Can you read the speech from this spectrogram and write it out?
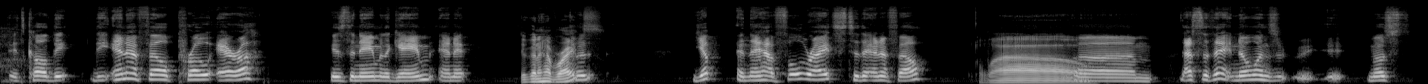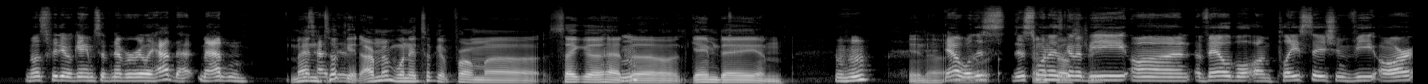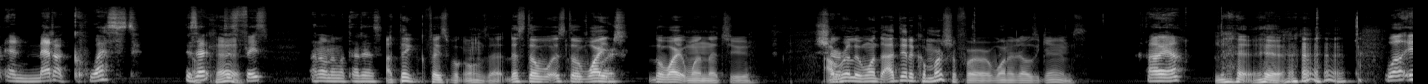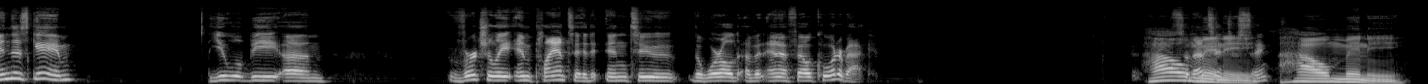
It's called the the NFL Pro Era is the name of the game, and it You're gonna have rights. Yep, and they have full rights to the NFL. Wow. Um, that's the thing. No one's most most video games have never really had that. Madden, Madden took it. I remember when they took it from uh, Sega had uh, Game Day and Mhm. know. yeah. Well, this this one is going to be on available on PlayStation VR and Meta Quest. Is that Okay. face? I don't know what that is. I think Facebook owns that. That's the it's the white course. the white one that you. I really want. That. I did a commercial for one of those games. Oh yeah. yeah. Well, in this game, you will be um, virtually implanted into the world of an NFL quarterback. How So many? How many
